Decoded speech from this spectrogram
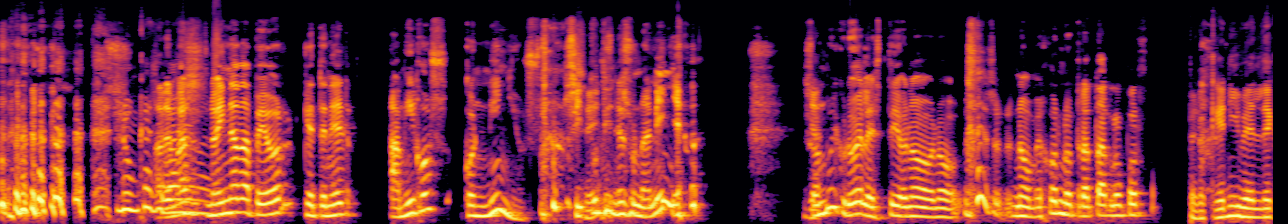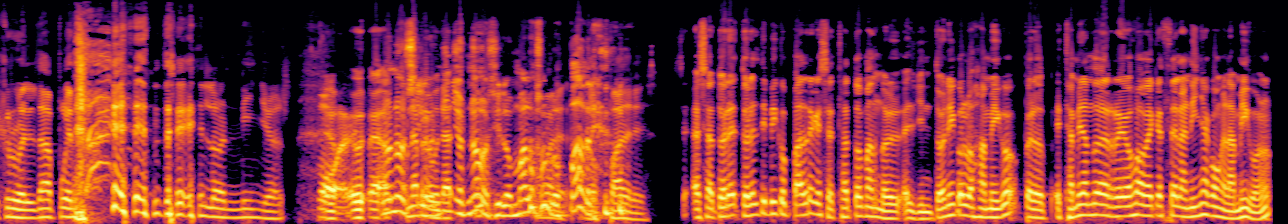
Nunca se va a Además, llevar. no hay nada peor que tener amigos con niños. si Sí. tú tienes una niña. Ya. Son muy crueles, tío. No, no. No, mejor no tratarlo, por favor. Pero qué nivel de crueldad puede haber entre los niños. Eh, No, no, una si pregunta. los niños no, si los malos Ah, son vale, los padres. Los padres. O sea, tú eres, tú eres el típico padre que se está tomando el, el gin con los amigos, pero está mirando de reojo a ver qué hace la niña con el amigo, ¿no?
